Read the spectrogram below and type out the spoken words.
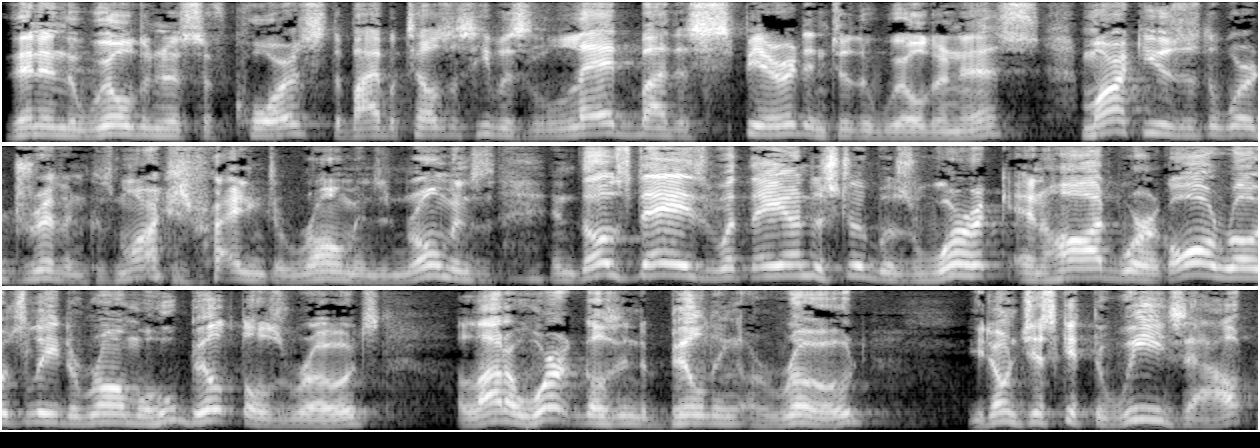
Then in the wilderness, of course, the Bible tells us he was led by the Spirit into the wilderness. Mark uses the word driven because Mark is writing to Romans. And Romans, in those days, what they understood was work and hard work. All roads lead to Rome. Well, who built those roads? A lot of work goes into building a road. You don't just get the weeds out.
